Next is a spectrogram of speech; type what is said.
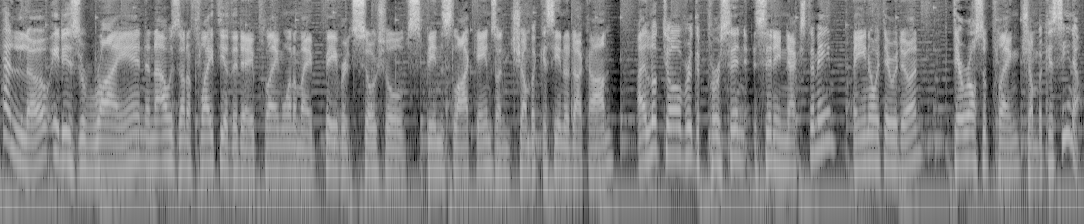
Hello, it is Ryan, and I was on a flight the other day playing one of my favorite social spin slot games on chumbacasino.com. I looked over at the person sitting next to me, and you know what they were doing? They were also playing Chumba Casino.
